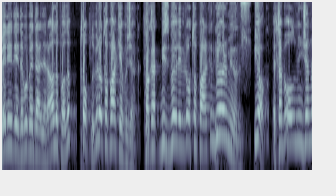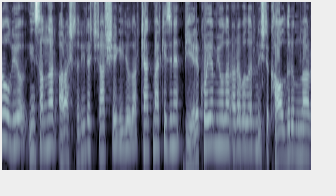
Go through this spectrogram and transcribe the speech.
Belediye de bu bedelleri alıp alıp toplu bir otopark yapacak. Fakat biz böyle bir otoparkı görmüyoruz. Yok. E tabi olmayınca ne oluyor? İnsanlar araçlarıyla çarşıya geliyorlar. Kent merkezine. Bir yere koyamıyorlar arabalarını. İşte kaldırımlar,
